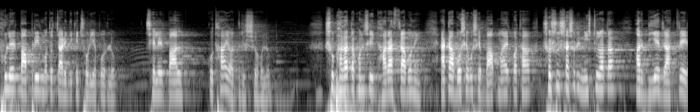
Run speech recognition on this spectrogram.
ফুলের পাপড়ির মতো চারিদিকে ছড়িয়ে পড়ল। ছেলের পাল কোথায় অদৃশ্য হলো? সুভাগা তখন সেই ধারা শ্রাবণে একা বসে বসে বাপ মায়ের কথা, শ্বশুর শাশুড়ির নিষ্ঠুরতা আর বিয়ের রাত্রের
